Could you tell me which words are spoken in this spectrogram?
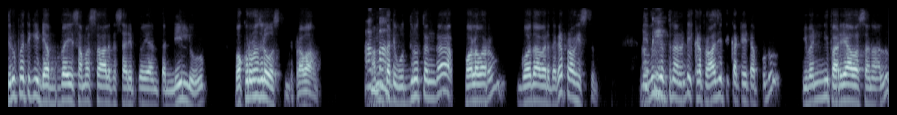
తిరుపతికి డెబ్బై సంవత్సరాలకు సరిపోయేంత నీళ్ళు ఒక రోజులో వస్తుంది ప్రవాహం. అంతటి ఉధృతంగా పోలవరం గోదావరి దగ్గర ప్రవహిస్తుంది. నేను ఎందుకు. చెప్తున్నానంటే ఇక్కడ ప్రాజెక్ట్ కట్టేటప్పుడు ఇవన్నీ పర్యావసనాలు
